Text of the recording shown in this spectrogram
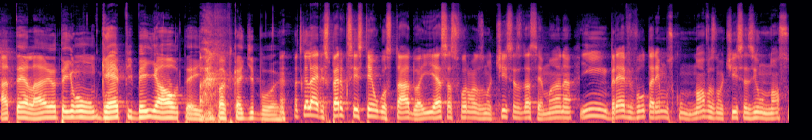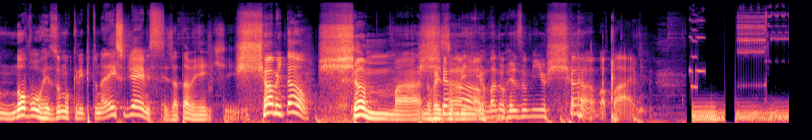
Até lá eu tenho um gap bem alto aí pra ficar de boa. Mas galera, espero que vocês tenham gostado aí. Essas foram as notícias da semana. E em breve voltaremos com novas notícias e um nosso novo resumo cripto. Não é isso, James? Exatamente. Chama então! Chama no resuminho. Chama no resuminho, chama, pai. Thank you.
